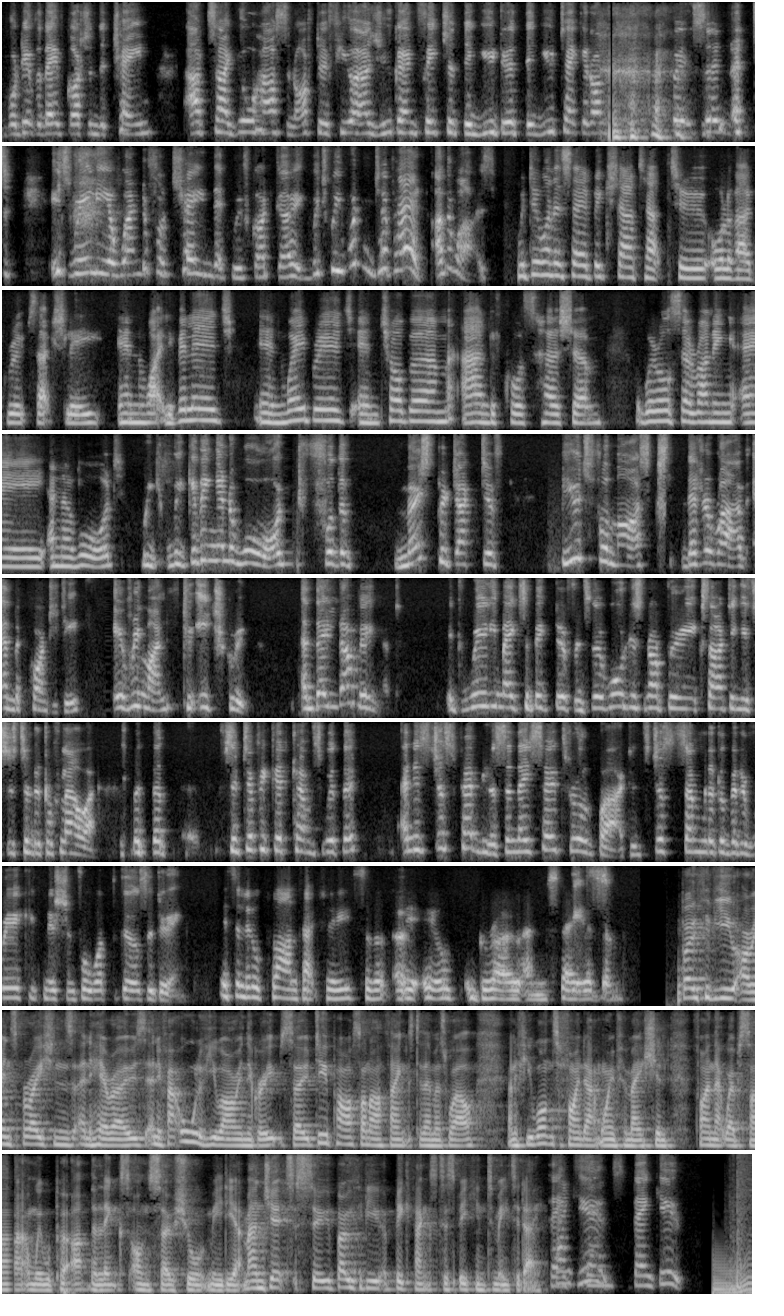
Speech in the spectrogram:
whatever they've got in the chain outside your house, and after a few hours, you go and fetch it, then you do it, then you take it on person. it's really a wonderful chain that we've got going, which we wouldn't have had otherwise. We do want to say a big shout out to all of our groups actually in Whiteley Village, in Weybridge, in Chobham, and of course Hersham. We're also running a an award. We, we're giving an award for the most productive, beautiful masks that arrive and the quantity every month to each group. And they're loving it. It really makes a big difference. The award is not very exciting, it's just a little flower. But the certificate comes with it. And it's just fabulous. And they're so thrilled by it. It's just some little bit of recognition for what the girls are doing it's a little plant actually, so that uh, it, will grow and stay with them. Both of you are inspirations and heroes, and in fact, all of you are in the group. So do pass on our thanks to them as well. And if you want to find out more information, find that website, and we will put up the links on social media. Manjit, Sue, both of you, a big thanks to speaking to me today. Thank Thanks, you. Thank you.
